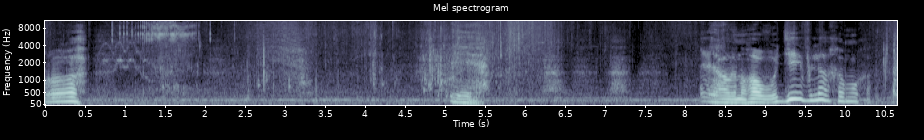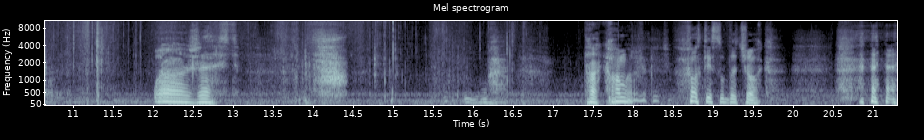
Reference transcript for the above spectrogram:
О! Але нога в воді, бляха-муха. О, жесть. Так, камеру виключу. От і судачок.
